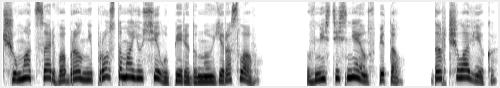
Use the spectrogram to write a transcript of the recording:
Чума-царь вобрал не просто мою силу, переданную Ярославу. Вместе с ней он впитал дар человека,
